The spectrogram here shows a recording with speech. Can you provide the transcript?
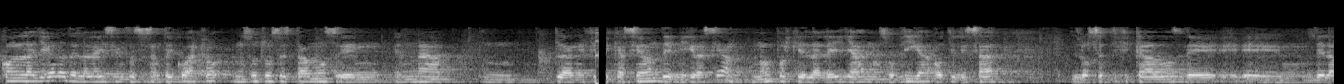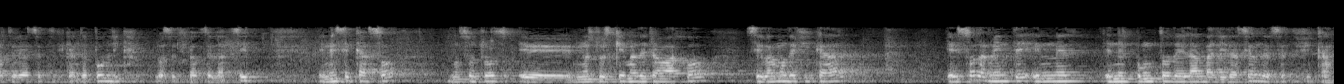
Con la llegada de la ley 164, nosotros estamos en, una mm, planificación de migración, ¿no? porque la ley ya nos obliga a utilizar los certificados de, eh, de la autoridad certificante pública, los certificados de la CID. En ese caso, nosotros, eh, nuestro esquema de trabajo se va a modificar es solamente en el, en el punto de la validación del certificado.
